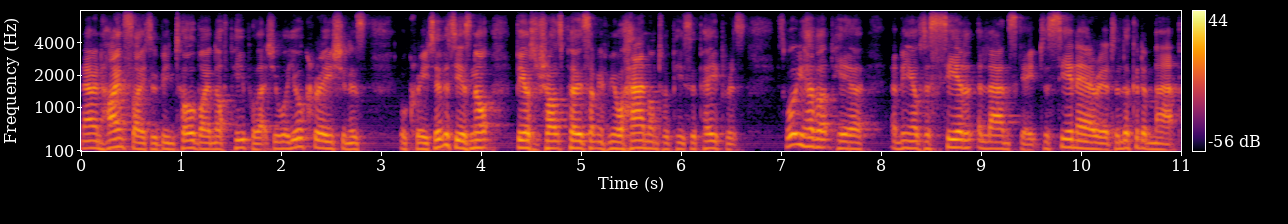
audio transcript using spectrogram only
now in hindsight of being told by enough people actually well your creation is or creativity is not being able to transpose something from your hand onto a piece of paper it's it's what you have up here and being able to see a, a landscape to see an area to look at a map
